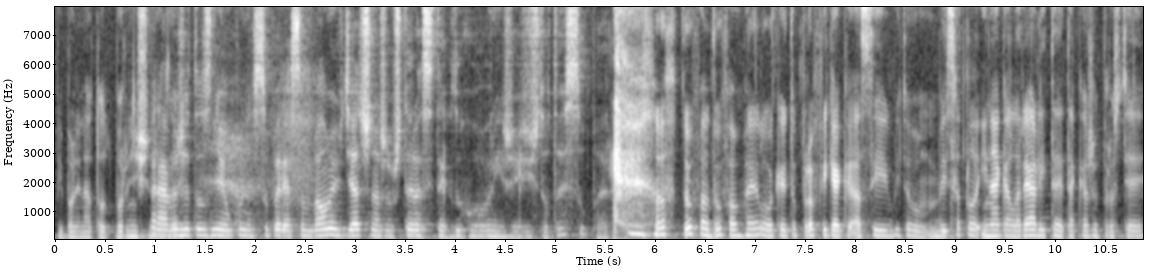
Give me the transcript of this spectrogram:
by boli na to odbornejšie. Práve, názor. že to znie úplne super. Ja som veľmi vďačná, že už teraz si tak v duchu hovorím, že Ježiš, toto je super. dúfam, dúfam, hej, lebo keď to profik, ak asi by to vysvetlil inak, ale realita je taká, že proste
